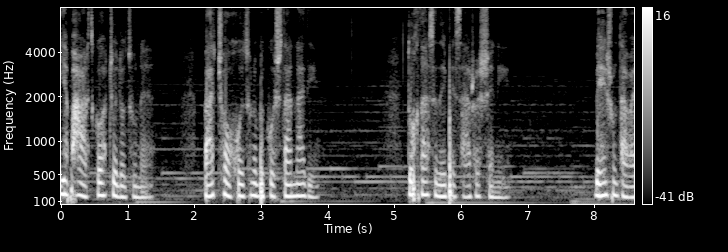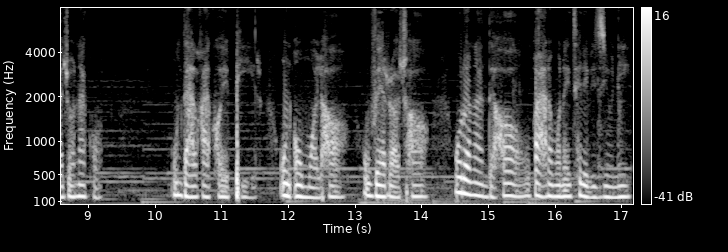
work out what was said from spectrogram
یه پرتگاه جلوتونه. بعد چاخوتون رو به کشتن ندین. دختر صدای پسر را شنید. بهشون توجه نکن. اون دلغک های پیر اون اموال ها اون وراج ها اون راننده ها اون قهرمان های تلویزیونی.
